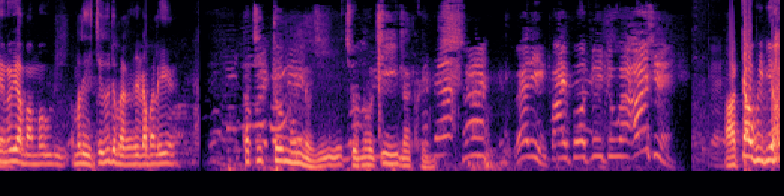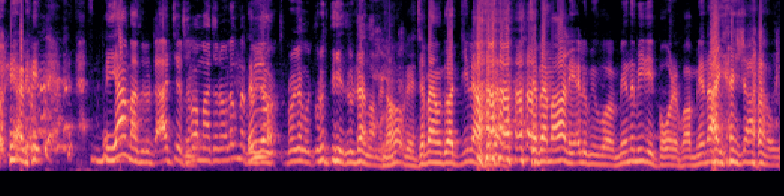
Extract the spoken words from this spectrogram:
တင်လို့ရမှာမဟုတ်ဘူးအမလေးကျေးဇူးတင်ပါတယ်ဒါမလေးအချစ်တုံးမွန်နော်ကြီးချုံမကြီးလာခွင် ready 5 4 3 2 1 action အာကြောက်ပြီးပြောနေရလေမရမှဆိုတော့တအားချက်ဂျပန်မှာကျွန်တော်လုပ်မဲ့တပည့်ရော project ကိုသူတို့တည်သူတို့တတ်သွားမယ်နော်ဟုတ်တယ်ဂျပန်ကိုသူကကြီးလာဂျပန်မှာကလေအဲ့လိုမျိုးပေါ့မင်းသမီးတွေပေါ်တယ်ကွာမင်းသားရန်ရှားတာဟုတ်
